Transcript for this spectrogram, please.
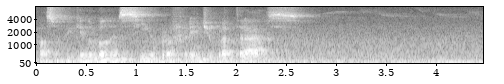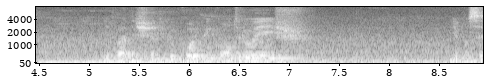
Faça um pequeno balancinho para frente e para trás. E vá deixando que o corpo encontre o eixo. E você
